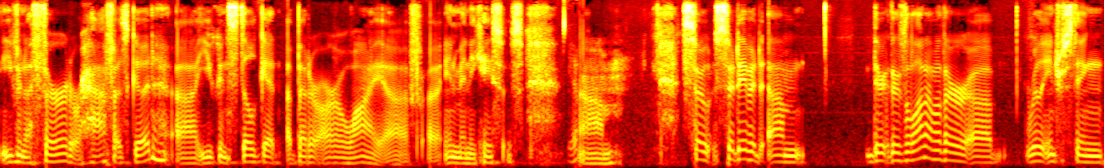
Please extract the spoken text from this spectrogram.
even a third or half as good uh, you can still get a better roi uh, uh, in many cases. Yep. um, so, so David, um, there, there's a lot of other uh, really interesting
